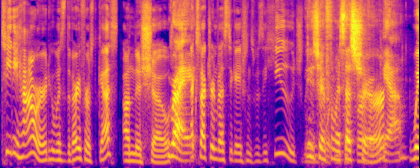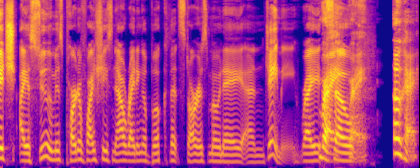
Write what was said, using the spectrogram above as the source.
Tini Howard, who was the very first guest on this show, right? X Factor Investigations was a huge huge influence. That's true. Her, yeah, which I assume is part of why she's now writing a book that stars Monet and Jamie. Right. Right. So, right. Okay.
